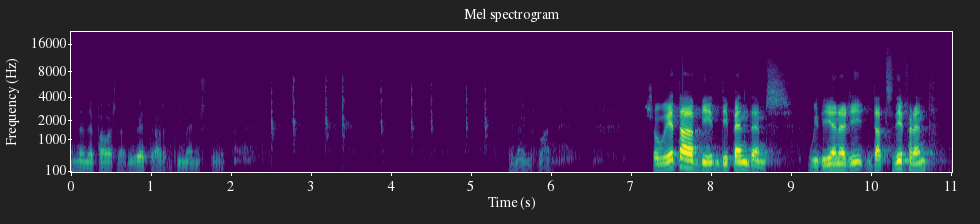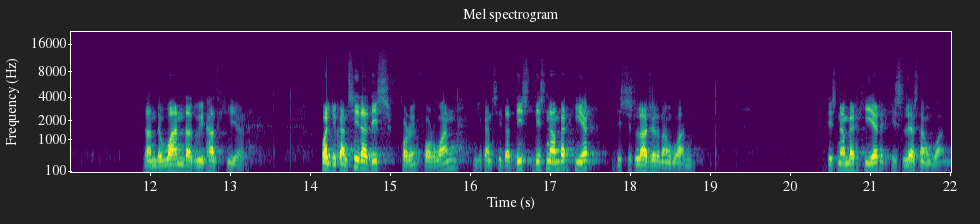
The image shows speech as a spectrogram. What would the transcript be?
And then the powers that we get are d minus 2, d minus 1. So we get a dependence with the energy that's different than the one that we had here. Well, you can see that this, for, for one, you can see that this, this number here, this is larger than one. This number here is less than one.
